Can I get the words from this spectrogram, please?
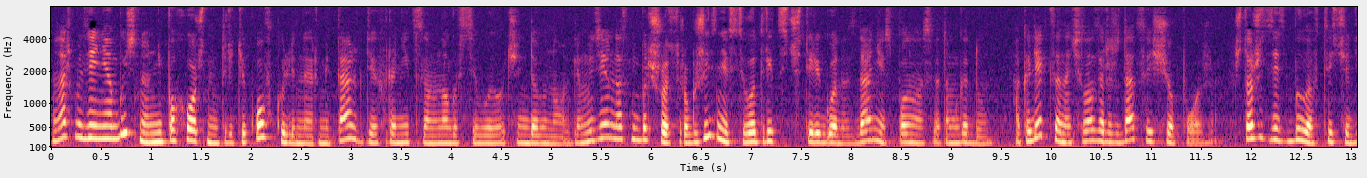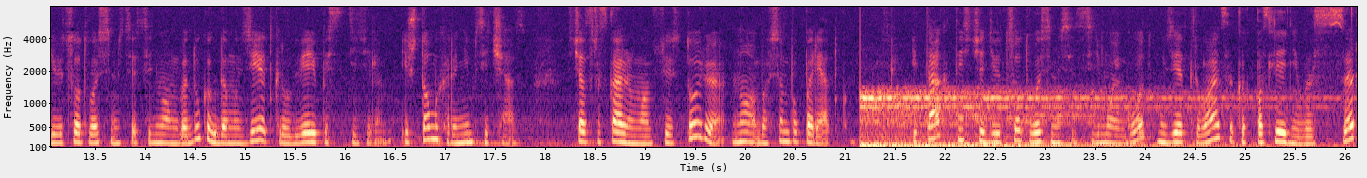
Но наш музей необычный, он не похож на Третьяковку или на Эрмитаж, где хранится много всего и очень давно. Для музея у нас небольшой срок жизни, всего 34 года. Зданию исполнилось в этом году. А коллекция начала зарождаться еще позже. Что же здесь было в 1987 году, когда музей открыл двери посетителям? И что мы храним сейчас? Сейчас расскажем вам всю историю, но обо всем по порядку. Итак, 1987 год. Музей открывается как последний в СССР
